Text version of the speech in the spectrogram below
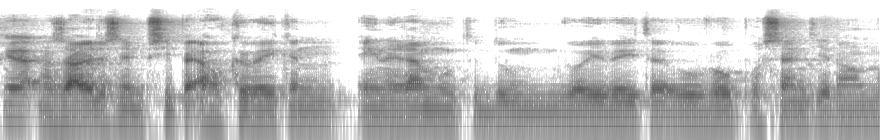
ja. Dan zou je dus in principe elke week een 1RM moeten doen. Wil je weten hoeveel procent je dan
